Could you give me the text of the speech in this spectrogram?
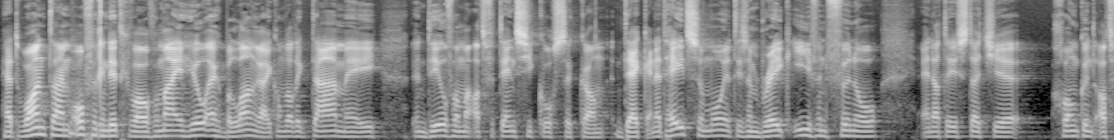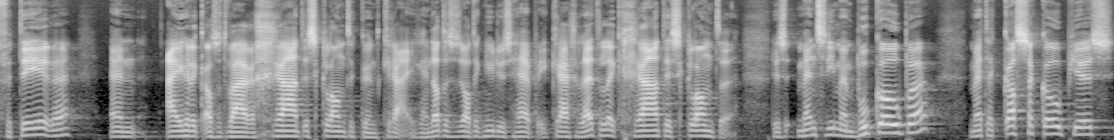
het one-time offer in dit geval voor mij heel erg belangrijk, omdat ik daarmee een deel van mijn advertentiekosten kan dekken. En het heet zo mooi, het is een break-even funnel. En dat is dat je gewoon kunt adverteren en eigenlijk als het ware gratis klanten kunt krijgen. En dat is wat ik nu dus heb. Ik krijg letterlijk gratis klanten. Dus mensen die mijn boek kopen met de kassakoopjes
